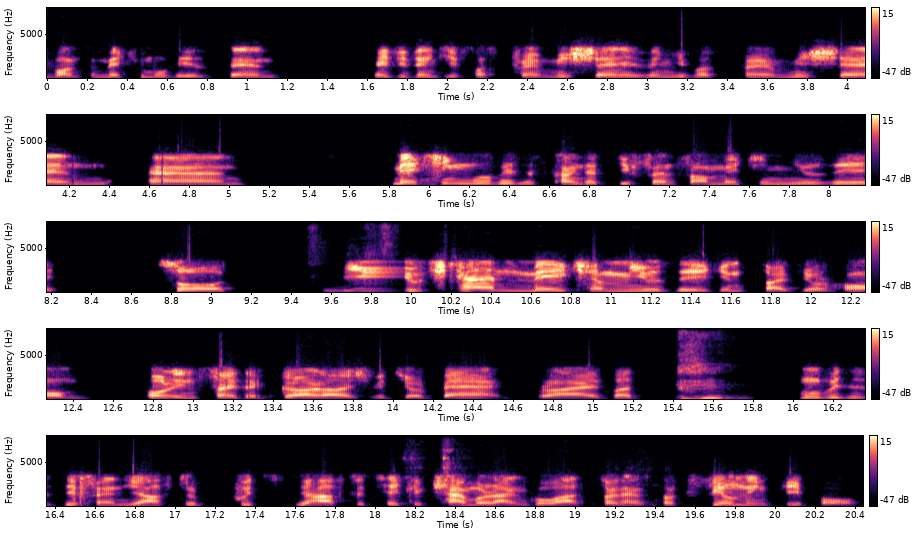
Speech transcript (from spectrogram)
want to make movies. Then they didn't give us permission. They didn't give us permission. And making movies is kind of different from making music. So you can make a music inside your home or inside a garage with your band, right? But mm-hmm. Movies is different. You have to put, you have to take a camera and go outside and start filming people.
